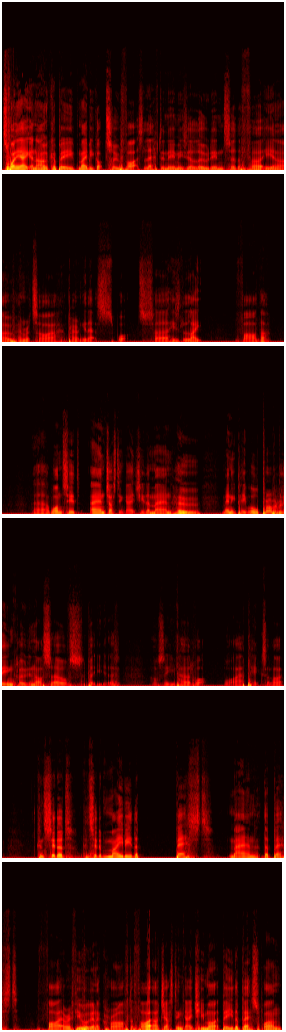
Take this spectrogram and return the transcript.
28 and 0 Khabib. Maybe got two fights left in him. He's alluding to the 30 and 0 and retire. Apparently, that's what uh, his late father uh, wanted. And Justin Gaethje, the man who many people, probably including ourselves, but uh, obviously you've heard what, what our picks are like. Considered considered maybe the best man, the best fighter. If you were going to craft a fighter, Justin Gaethje might be the best one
